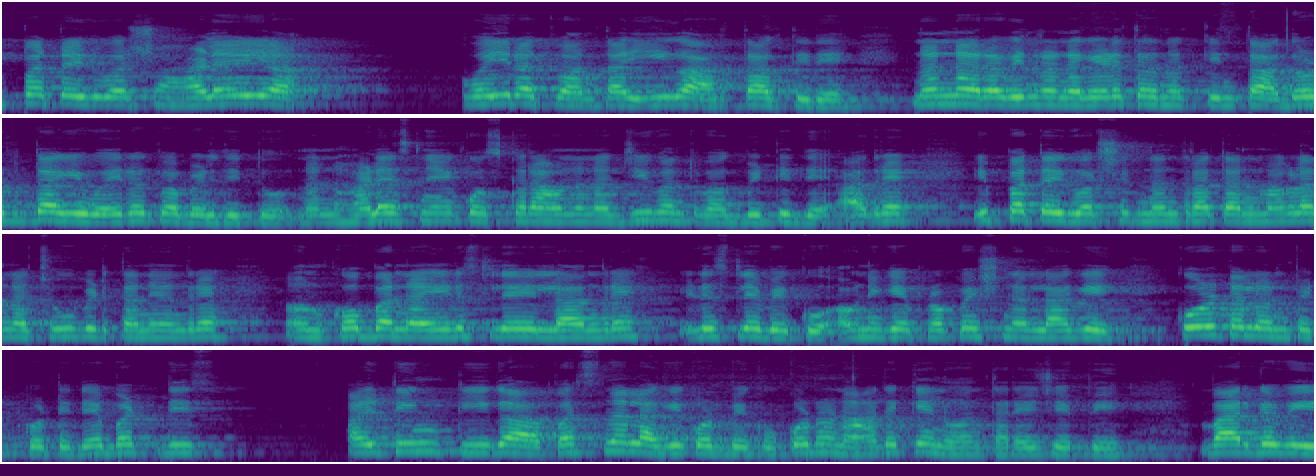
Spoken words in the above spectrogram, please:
ಇಪ್ಪತ್ತೈದು ವರ್ಷ ಹಳೆಯ ವೈರತ್ವ ಅಂತ ಈಗ ಅರ್ಥ ಆಗ್ತಿದೆ. ನನ್ನ ರವೀಂದ್ರನ ಗೆಳೆತನಕ್ಕಿಂತ ದೊಡ್ಡದಾಗಿ ವೈರತ್ವ ಬೆಳೆದಿತ್ತು. ನನ್ನ ಹಳೆ ಸ್ನೇಹಕ್ಕೋಸ್ಕರ ಅವನನ್ನು ಜೀವಂತವಾಗಿ ಬಿಟ್ಟಿದ್ದೆ. ಆದರೆ ಇಪ್ಪತ್ತೈದು ವರ್ಷದ ನಂತರ ತನ್ನ ಮಗಳನ್ನು ಚೂ ಬಿಡ್ತಾನೆ ಅಂದರೆ ಅವನ ಕೊಬ್ಬನ್ನು ಇಳಿಸ್ಲೇ ಇಲ್ಲ ಅಂದರೆ ಇಳಿಸ್ಲೇಬೇಕು. ಅವನಿಗೆ ಪ್ರೊಫೆಷ್ನಲ್ ಆಗಿ ಕೋರ್ಟಲ್ಲಿ ಒಂದು ಪೆಟ್ಟು ಕೊಟ್ಟಿದ್ದೆ. ಬಟ್ ದಿಸ್ ಐ ಥಿಂಕ್ ಈಗ ಪರ್ಸ್ನಲ್ ಆಗಿ ಕೊಡಬೇಕು. ಕೊಡೋಣ. ಅದಕ್ಕೇನು ಅಂತಾರೆ ಜೆ ಪಿ ಭಾರ್ಗವಿ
